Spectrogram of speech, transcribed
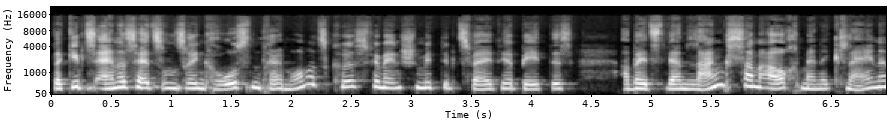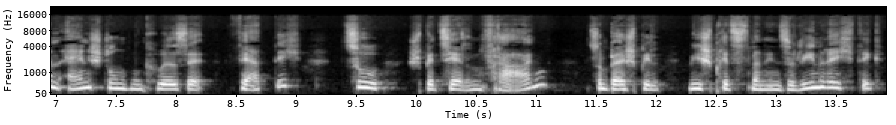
Da gibt's einerseits unseren großen Drei-Monats-Kurs für Menschen mit Typ-2-Diabetes, aber jetzt werden langsam auch meine kleinen Einstundenkurse fertig zu speziellen Fragen, zum Beispiel, wie spritzt man Insulin richtig?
